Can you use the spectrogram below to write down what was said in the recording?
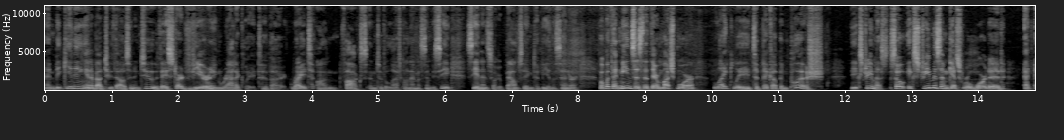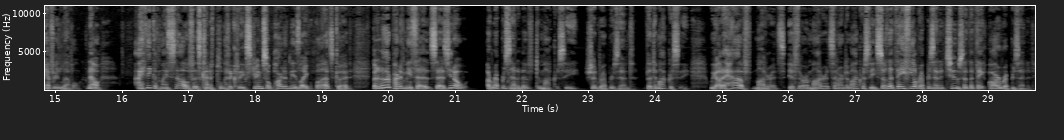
And beginning in about 2002, they start veering radically to the right on Fox and to the left on MSNBC. CNN started bouncing to be in the center. But what that means is that they're much more likely to pick up and push the extremists. So extremism gets rewarded at every level. Now, I think of myself as kind of politically extreme. So part of me is like, well, that's good. But another part of me says, says you know, a representative democracy should represent the democracy. We ought to have moderates, if there are moderates in our democracy, so that they feel represented too, so that they are represented,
